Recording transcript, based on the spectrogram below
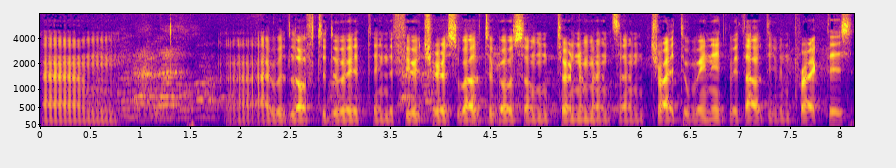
um, uh, I would love to do it in the future as well to go some tournaments and try to win it without even practice.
